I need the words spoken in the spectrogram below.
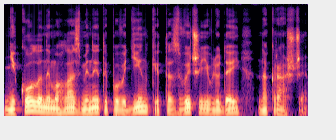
ніколи не могла змінити поведінки та звичаїв людей на краще.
